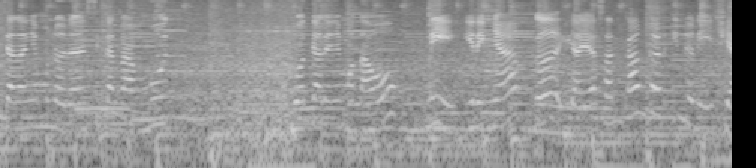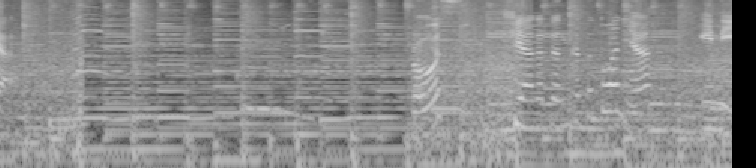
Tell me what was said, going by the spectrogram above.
caranya mendonasikan rambut? Buat kalian yang mau tahu nih kirimnya ke Yayasan Kanker Indonesia terus syarat dan ketentuannya. Ini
